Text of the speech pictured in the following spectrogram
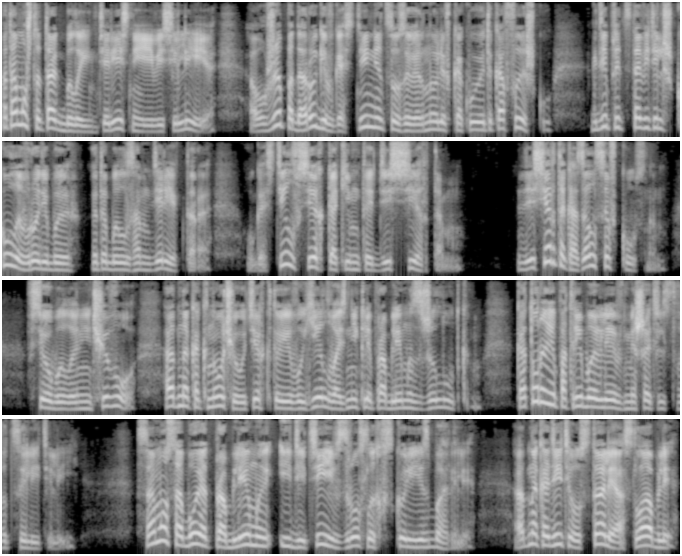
потому что так было интереснее и веселее, а уже по дороге в гостиницу завернули в какую-то кафешку, где представитель школы, вроде бы это был замдиректора, угостил всех каким-то десертом. Десерт оказался вкусным. Все было ничего, однако к ночи у тех, кто его ел, возникли проблемы с желудком, которые потребовали вмешательства целителей. Само собой, от проблемы и детей, и взрослых вскоре избавили. Однако дети устали, ослабли.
